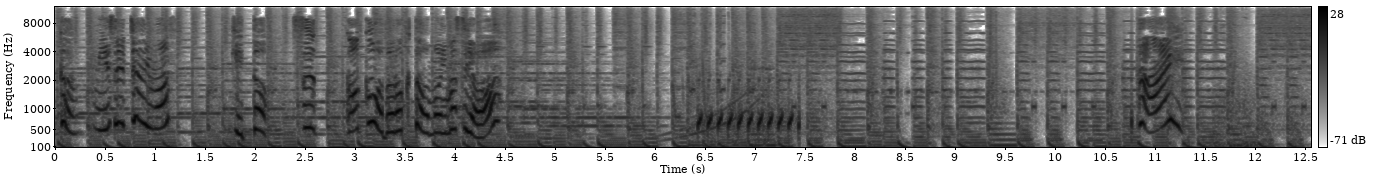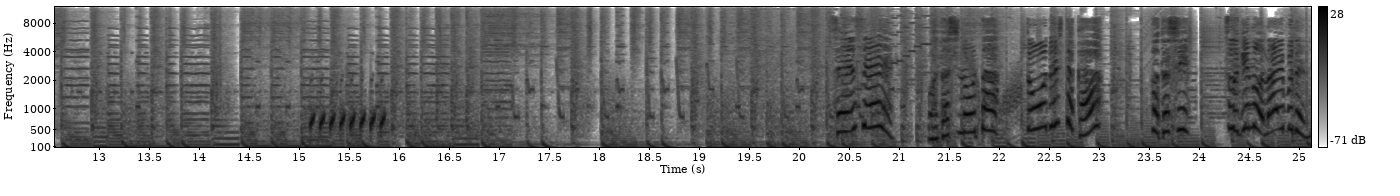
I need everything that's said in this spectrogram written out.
果見せちゃいます。きっとすっごく驚くと思いますよ。次のライブで何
